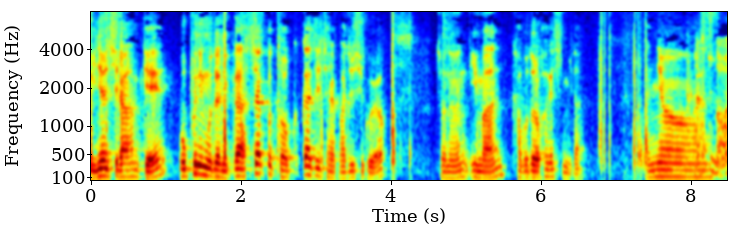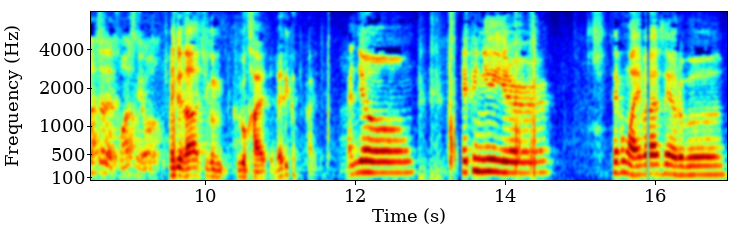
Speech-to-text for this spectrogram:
민현 씨랑 함께 오프닝 무대니까 시작부터 끝까지 잘 봐주시고요. 저는 이만 가보도록 하겠습니다. 안녕. 아직 좀 남았잖아요. 더 하세요. 아, 근데 나 지금 그거 가야 돼. 레드카펫 가야 돼. 안녕. Happy New Year. 새해 복 많이 받으세요, 여러분.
